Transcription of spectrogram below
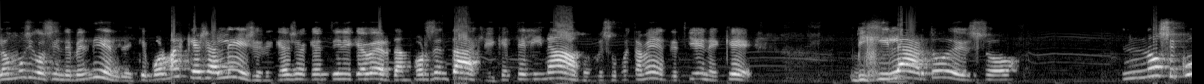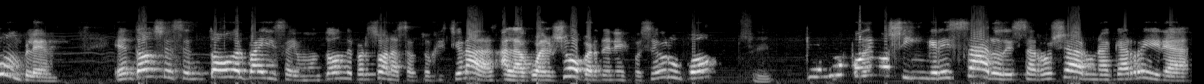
los músicos independientes, que por más que haya leyes que haya que tiene que haber tan porcentaje, que esté el INAMU, que supuestamente tiene que vigilar todo eso, no se cumplen. Entonces, en todo el país hay un montón de personas autogestionadas, a la cual yo pertenezco a ese grupo, sí. que no podemos ingresar o desarrollar una carrera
